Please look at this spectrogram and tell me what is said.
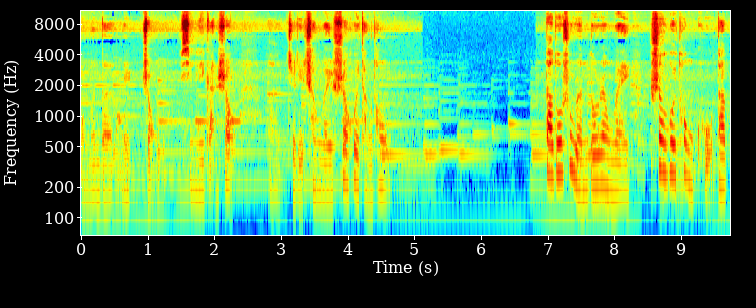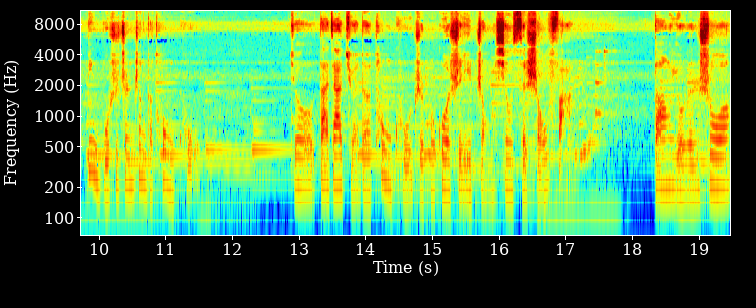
我们的那种心理感受，呃，这里称为社会疼痛。大多数人都认为，社会痛苦它并不是真正的痛苦。就大家觉得痛苦只不过是一种修辞手法。当有人说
